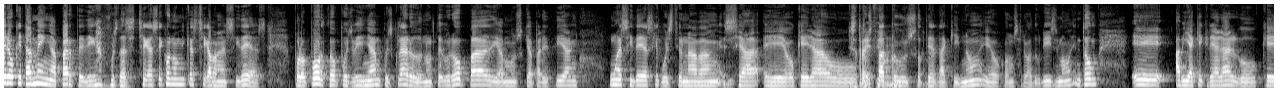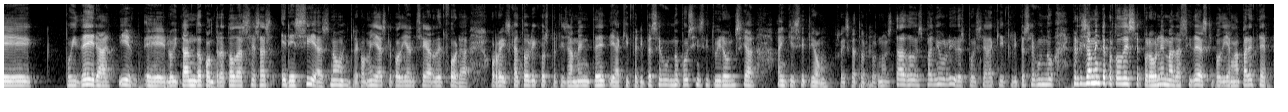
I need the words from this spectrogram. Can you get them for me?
pero que tamén, aparte, digamos, das chegas económicas, chegaban as ideas. Polo Porto, pois viñan, pois claro, do norte de Europa, digamos, que aparecían unhas ideas que cuestionaban xa eh, o que era o estatus ¿no? social daqui, non? E o conservadurismo. Entón, eh, había que crear algo que poidera ir eh, loitando contra todas esas heresías, non? entre comillas, que podían chegar de fora. Os reis católicos, precisamente, e aquí Felipe II, pois instituíronse a, a Inquisición. Os reis católicos no Estado español e despois xa aquí Felipe II, precisamente por todo ese problema das ideas que podían aparecer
